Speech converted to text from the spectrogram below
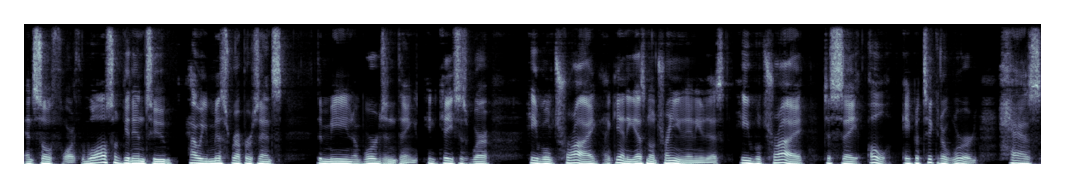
and so forth. We'll also get into how he misrepresents the meaning of words and things in cases where he will try, again, he has no training in any of this, he will try to say, oh, a particular word has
